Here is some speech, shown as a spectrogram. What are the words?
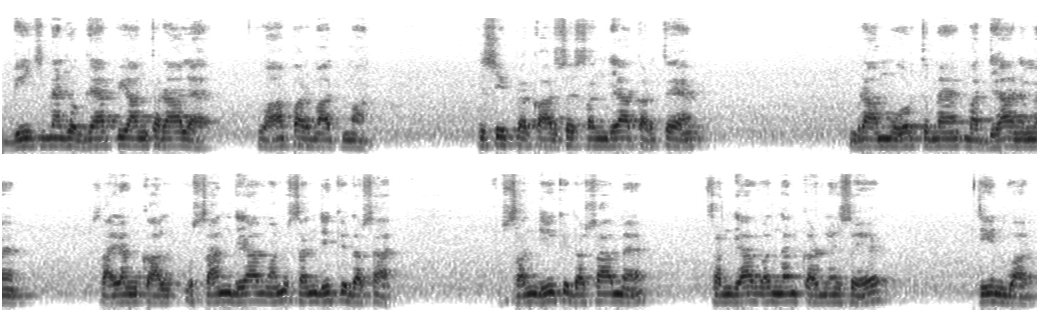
बीच में जो गैप या अंतराल है, वहाँ परमात्मा। इसी प्रकार से संध्या करते हैं। ब्राह्म मुहूर्त में, मध्यान्ह में, सायंकाल वो संध्या मान संधि की दशा है। संधि की दशा में संध्या वंदन करने से तीन बार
